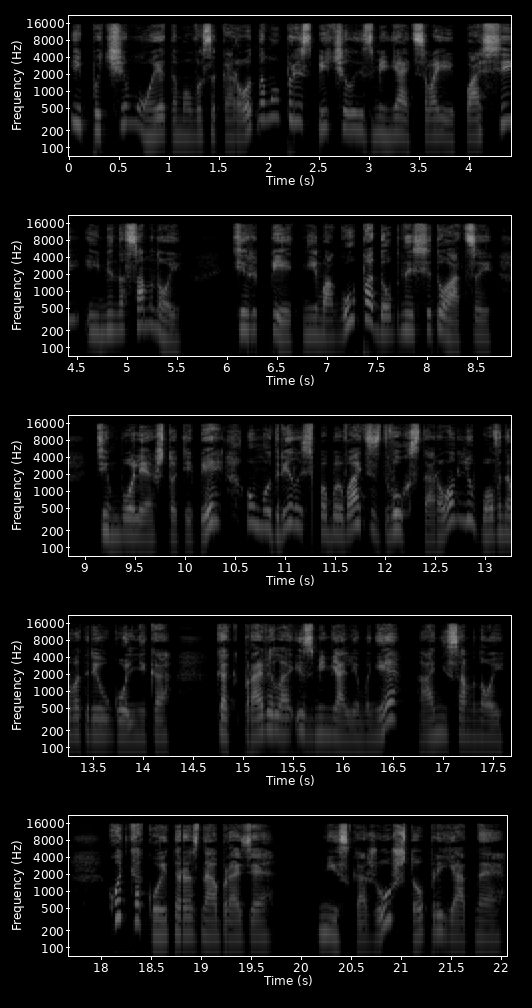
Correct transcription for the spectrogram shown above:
И почему этому высокородному приспичило изменять своей пассией именно со мной? Терпеть не могу подобные ситуации. Тем более, что теперь умудрилась побывать с двух сторон любовного треугольника. Как правило, изменяли мне, а не со мной. Хоть какое-то разнообразие. Не скажу, что приятное.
